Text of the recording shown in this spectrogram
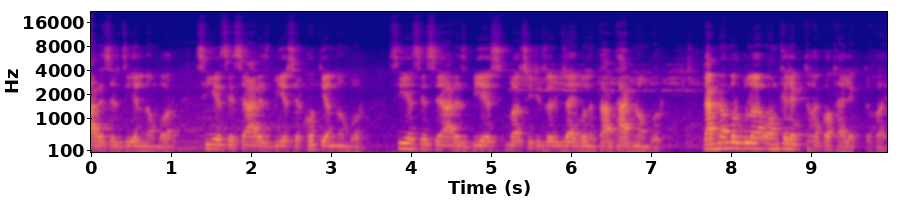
আর এস এর GL number CSS R S BS এর খতিয়ান number CSS R S BS বা সিটি জরিপ যাই বলেন তার দাগ নম্বর দাগ নম্বরগুলো অঙ্কে লিখতে হয় কথায় লিখতে হয়।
